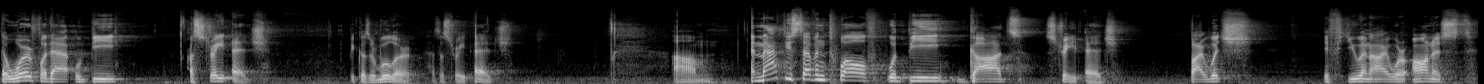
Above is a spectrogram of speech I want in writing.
the word for that would be a straight edge, because a ruler has a straight edge. Um, and Matthew 7:12 would be God's straight edge, by which, if you and I were honest,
